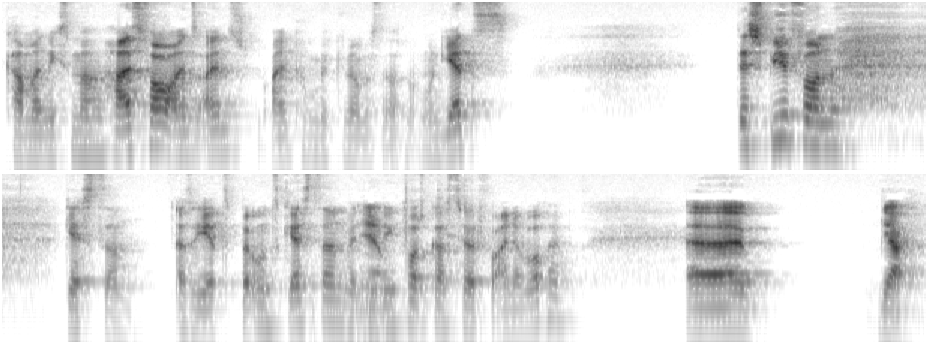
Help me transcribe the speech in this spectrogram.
Kann man nichts machen. HSV 1-1, ein Punkt mitgenommen ist Und jetzt das Spiel von gestern. Also jetzt bei uns gestern, wenn ja. ihr den Podcast hört, vor einer Woche. Äh, ja,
